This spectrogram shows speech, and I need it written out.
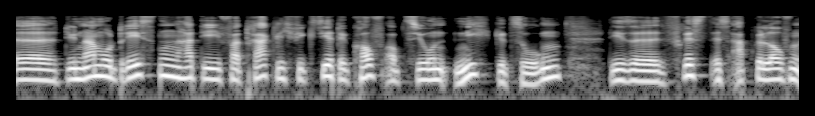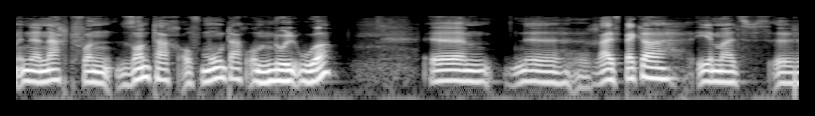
äh, Dynamo Dresden hat die vertraglich fixierte Kaufoption nicht gezogen. Diese Frist ist abgelaufen in der Nacht von Sonntag auf Montag um 0 Uhr. Ähm, ne, Ralf Becker, ehemals äh,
